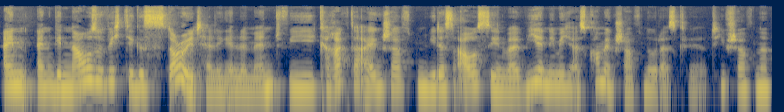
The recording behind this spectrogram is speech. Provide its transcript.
ein, ein genauso wichtiges Storytelling-Element wie Charaktereigenschaften, wie das Aussehen, weil wir nämlich als Comic-Schaffende oder als Kreativschaffende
